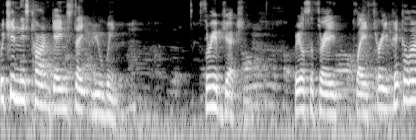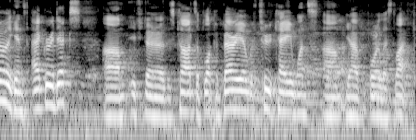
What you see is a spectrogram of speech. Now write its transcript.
which in this current game state, you win. Three objection. We also three play three Piccolo against aggro decks. Um, if you don't know this card, it's a block of barrier with 2k once um, you have 4 or less life.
